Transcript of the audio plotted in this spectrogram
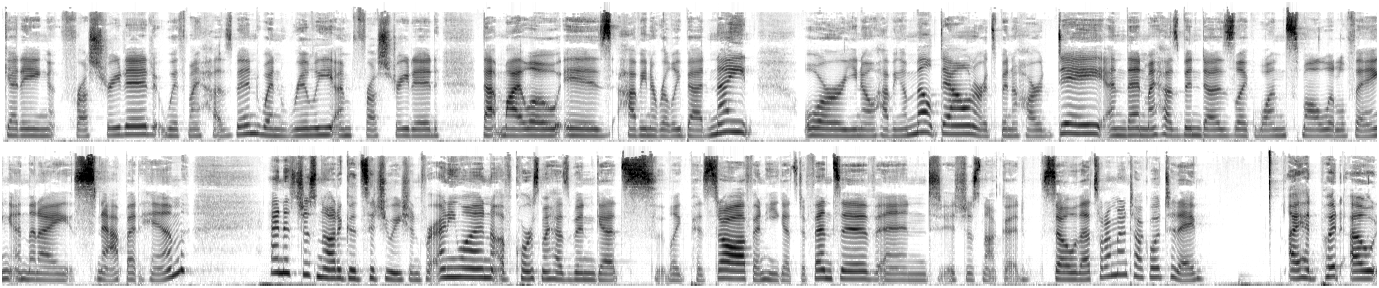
getting frustrated with my husband when really I'm frustrated that Milo is having a really bad night or, you know, having a meltdown or it's been a hard day. And then my husband does like one small little thing and then I snap at him and it's just not a good situation for anyone. Of course, my husband gets like pissed off and he gets defensive and it's just not good. So that's what I'm going to talk about today. I had put out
